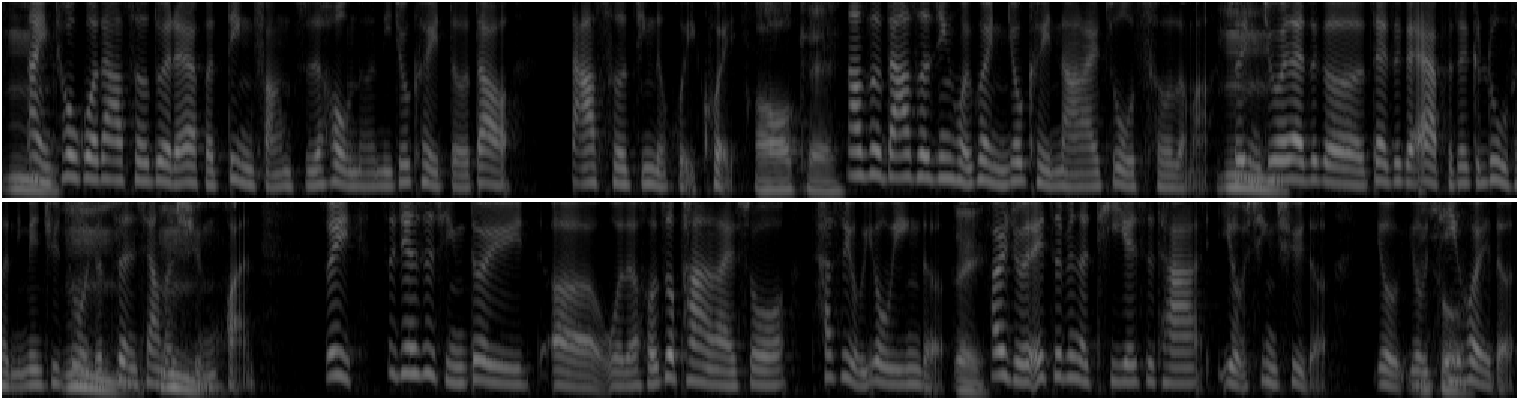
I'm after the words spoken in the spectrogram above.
嗯、那你透过大车队的 app 订房之后呢，你就可以得到搭车金的回馈。Oh, OK。那这个搭车金回馈你就可以拿来坐车了嘛？嗯、所以你就会在这个在这个 app 这个 loop 里面去做一个正向的循环。嗯嗯所以这件事情对于呃我的合作 partner 来说，他是有诱因的，对，他会觉得哎这边的 TA 是他有兴趣的，有有机会的。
